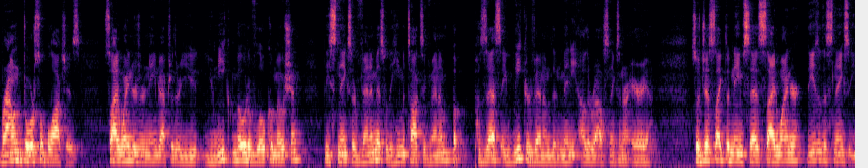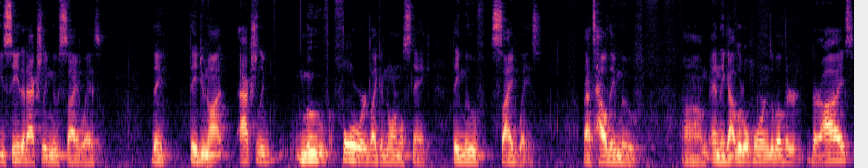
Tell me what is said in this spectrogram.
brown dorsal blotches. Sidewinders are named after their unique mode of locomotion. These snakes are venomous with a hemotoxic venom, but possess a weaker venom than many other rattlesnakes in our area. So just like the name says, Sidewinder, these are the snakes that you see that actually move sideways. They, they do not actually move forward like a normal snake. They move sideways. That's how they move. Um, and they got little horns above their, their eyes,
